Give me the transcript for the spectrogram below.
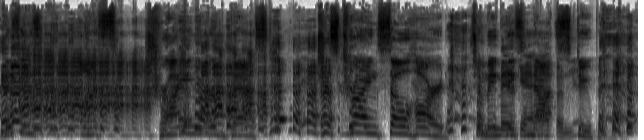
This is us trying our best, just trying so hard to make, make this not happen. stupid.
